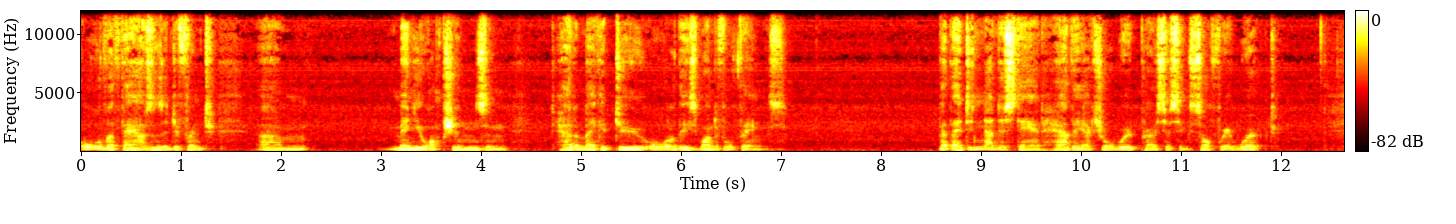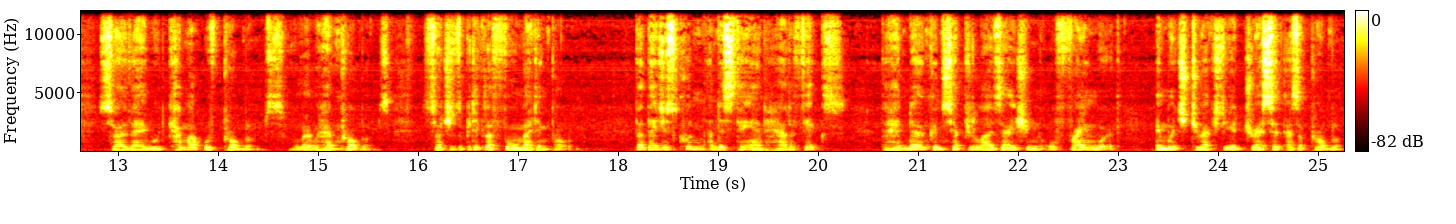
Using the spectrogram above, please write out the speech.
all the thousands of different um, menu options and how to make it do all of these wonderful things. But they didn't understand how the actual word processing software worked. So they would come up with problems, or they would have problems, such as a particular formatting problem, that they just couldn't understand how to fix. They had no conceptualization or framework in which to actually address it as a problem.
